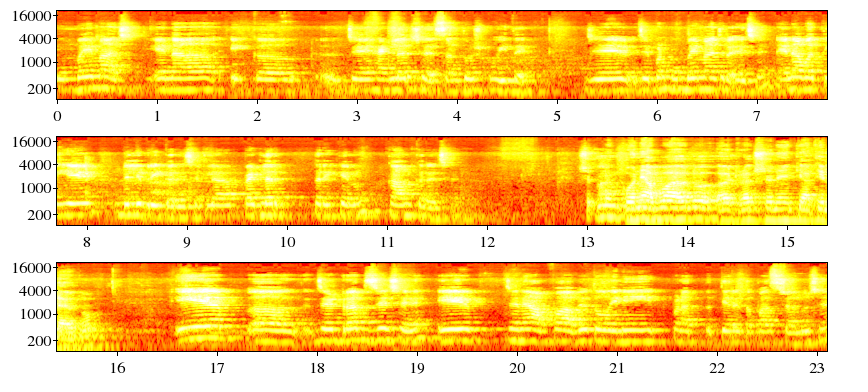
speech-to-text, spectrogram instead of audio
મુંબઈમાં જ એના એક જે હેન્ડલર છે, સંતોષ ભોઈતે જે જે પણ મુંબઈમાં જ રહે છે, એના વતી એ ડિલિવરી કરે છે, એટલે આ પેડલર તરીકેનું કામ કરે છે. કોને આપવા આવ્યો હતો ડ્રગ્સ અને ક્યાંથી લાવ્યો હતો? એ જે ડ્રગ્સ જે છે એ જેને આપવા આવ્યો તો એની પણ અત્યારે તપાસ ચાલુ છે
